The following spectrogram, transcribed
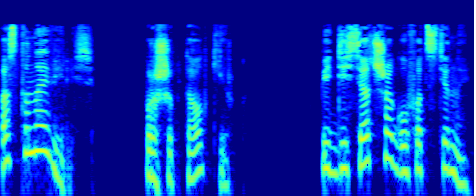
остановились, прошептал Кирк. Пятьдесят шагов от стены.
